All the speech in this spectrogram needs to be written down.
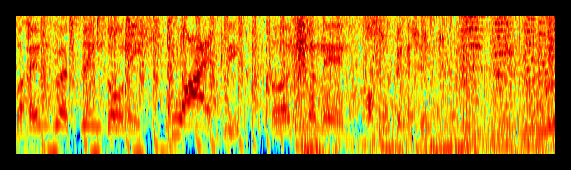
Mahendra Singh Dhoni quietly earning a name of a finisher.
